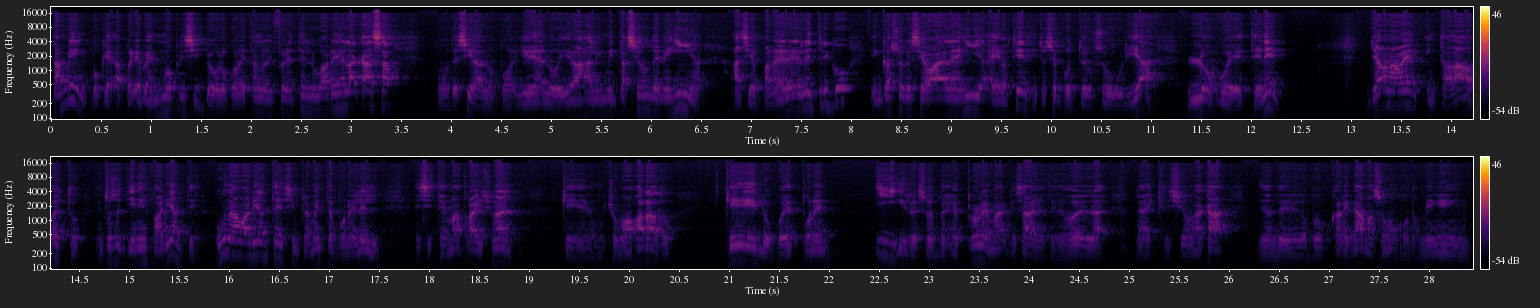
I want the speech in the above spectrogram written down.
también porque al mismo principio lo conectan los diferentes lugares de la casa como te decía, lo, lo llevas a alimentación de energía hacia el panel eléctrico, en caso de que se vaya la energía, ellos tienen. Entonces, por tu seguridad, lo puedes tener. Ya una vez instalado esto, entonces tienes variantes. Una variante es simplemente poner el, sistema tradicional, que es mucho más barato, que lo puedes poner y, resuelves el problema, que sabes, te dejo la, la descripción acá, de donde lo puedes buscar en Amazon o también en,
